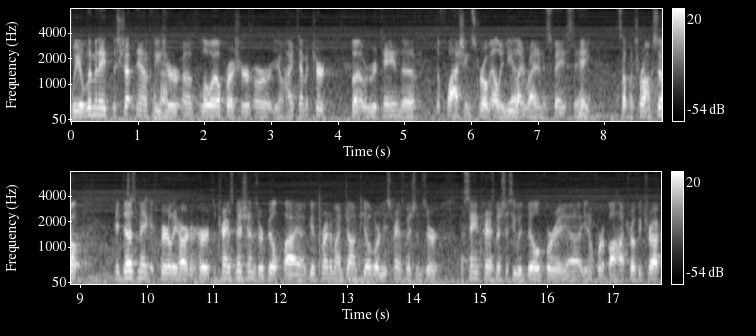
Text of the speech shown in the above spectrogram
we eliminate the shutdown uh-huh. feature uh-huh. of low oil pressure or you know high temperature but we retain the, the flashing strobe LED yeah. light right in his face to, hey, yeah. something's wrong. So it does make it fairly hard to hurt. The transmissions are built by a good friend of mine, John Kilgore. These transmissions are the same transmissions he would build for a uh, you know for a Baja Trophy truck.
